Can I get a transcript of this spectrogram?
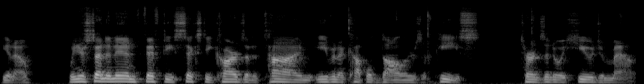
You know, when you're sending in 50, 60 cards at a time, even a couple dollars a piece turns into a huge amount.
